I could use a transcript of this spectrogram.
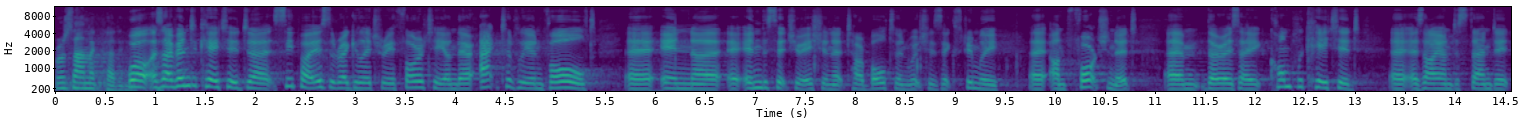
Rosanna Cunningham. Well, as I've indicated, uh, CEPA is the regulatory authority and they're actively involved uh, in, uh, in the situation at Tarbolton, which is extremely uh, unfortunate. Um, there is a complicated, uh, as I understand it,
